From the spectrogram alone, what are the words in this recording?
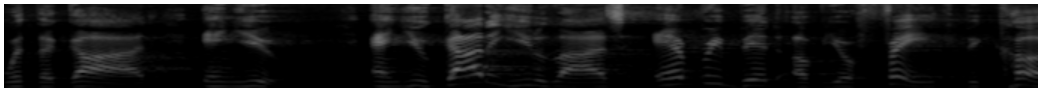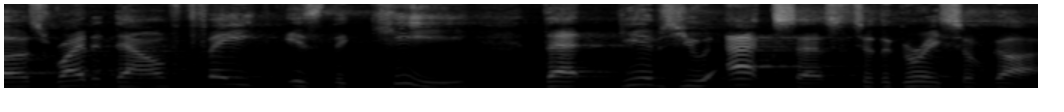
with the God in you. And you got to utilize every bit of your faith because, write it down, faith is the key that gives you access to the grace of God.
